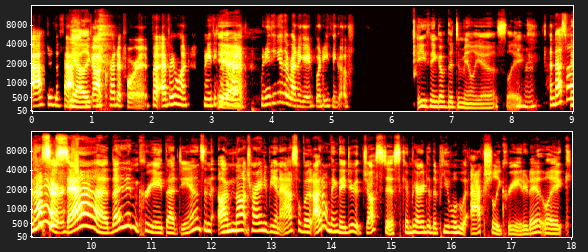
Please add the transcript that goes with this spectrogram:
after the fact Yeah, like- got credit for it. But everyone, when you think of the Yeah. Ren- when you think of the Renegade, what do you think of? You think of the D'Amelios, like Mhm. And that's not And that's so sad. They didn't create that dance. And I'm not trying to be an asshole, but I don't think they do it justice compared to the people who actually created it. Like,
